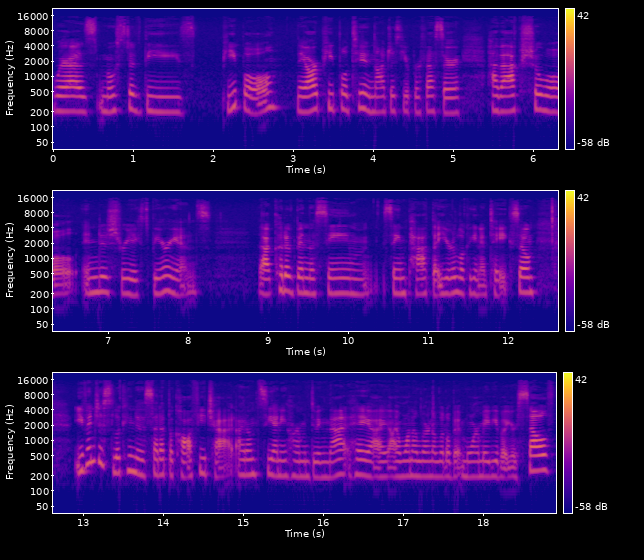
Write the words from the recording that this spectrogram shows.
Whereas most of these people they are people too, not just your professor, have actual industry experience. That could have been the same same path that you're looking to take. So even just looking to set up a coffee chat, I don't see any harm in doing that. Hey, I, I want to learn a little bit more maybe about yourself,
